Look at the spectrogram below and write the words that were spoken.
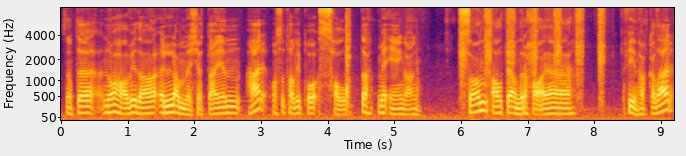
Sånn at eh, Nå har vi da lammekjøttdeigen her, og så tar vi på saltet med en gang. Sånn. Alt det andre har jeg finhakka der.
